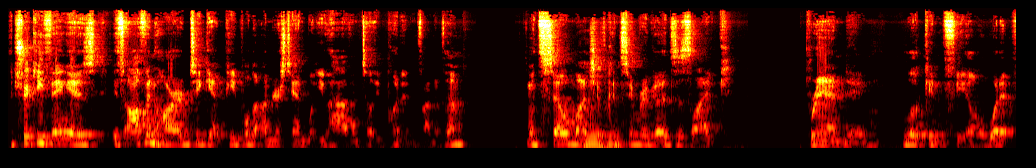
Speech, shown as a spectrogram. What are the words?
The tricky thing is it's often hard to get people to understand what you have until you put it in front of them. And so much mm. of consumer goods is like branding, look and feel, what it,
